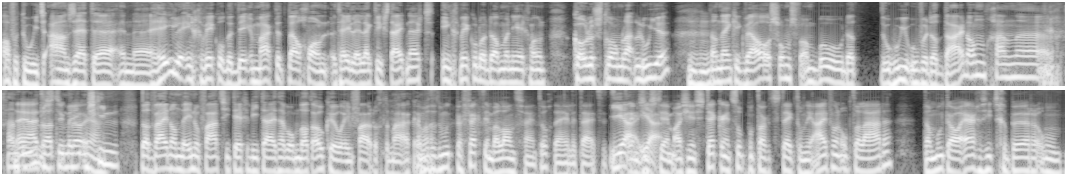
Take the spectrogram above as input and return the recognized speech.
af en toe iets aanzetten. En eh, hele ingewikkelde dingen. Maakt het wel gewoon het hele elektriciteitsnet ingewikkelder dan wanneer je gewoon kolenstroom laat loeien. Mhm. Dan denk ik wel soms van boe, dat, hoe, je- hoe we dat daar dan gaan, eh, gaan Nou ja, doen. Dat, ja. misschien dat wij dan de innovatie tegen die tijd hebben om dat ook heel eenvoudig te maken. Ja, want het moet perfect in balans zijn, toch? De hele tijd. Het, Ja, het energiesysteem. Als je een stekker in het stopcontact steekt om die iPhone op te laden, dan moet er al ergens iets gebeuren om.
